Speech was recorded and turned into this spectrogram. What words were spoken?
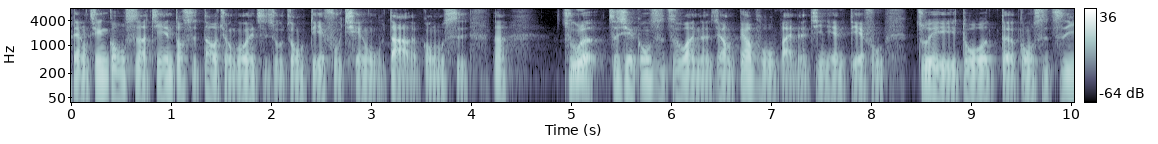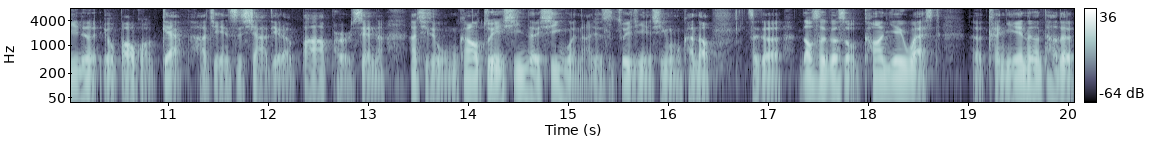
两间公司啊，今天都是道琼工业指数中跌幅前五大的公司。那除了这些公司之外呢，像标普五百呢，今天跌幅最多的公司之一呢，有包括 Gap，它今天是下跌了八 percent 啊。那其实我们看到最新的新闻啊，就是最近的新闻，看到这个饶舌歌手 Kanye West，呃，肯爷呢，他的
